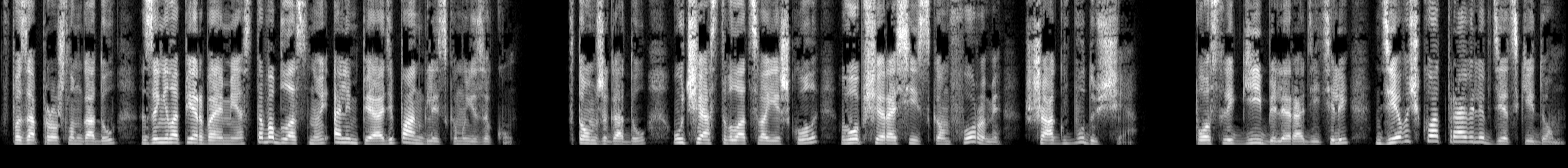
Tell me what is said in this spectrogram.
В позапрошлом году заняла первое место в областной олимпиаде по английскому языку. В том же году участвовала от своей школы в общероссийском форуме «Шаг в будущее». После гибели родителей девочку отправили в детский дом.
